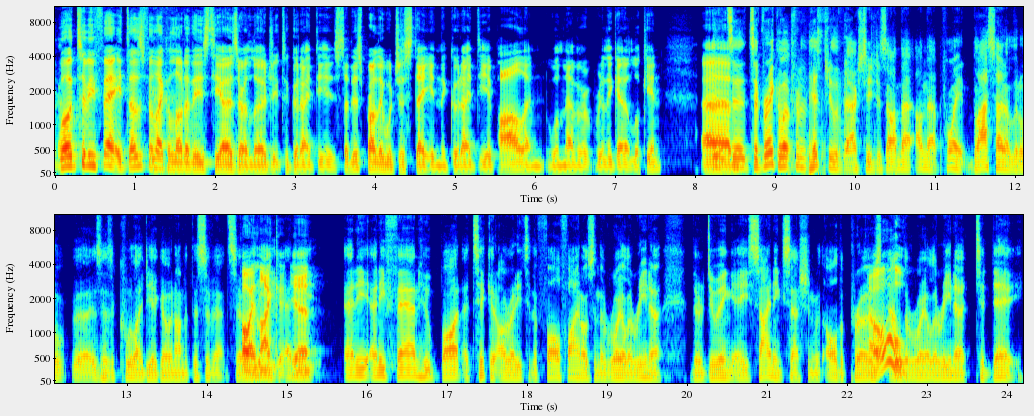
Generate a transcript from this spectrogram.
well, to be fair, it does feel like a lot of these TOs are allergic to good ideas. So this probably would just stay in the good idea pile and we'll never really get a look in. To- Um, to, to break away from the history of it, actually, just on that on that point, Blast had a little uh, is, has a cool idea going on at this event. So Oh, I like it, yeah. Any- Any fan who bought a ticket already to the fall finals in the Royal Arena, they're doing a signing session with all the pros Oh. at the oh. Royal Arena today.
